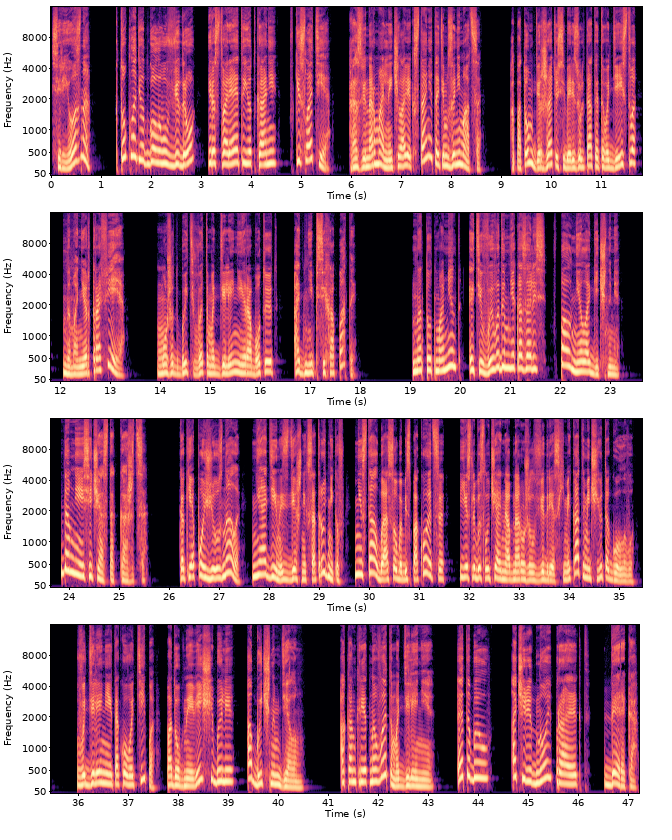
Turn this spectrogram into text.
Серьезно? Кто кладет голову в ведро и растворяет ее ткани в кислоте? Разве нормальный человек станет этим заниматься? А потом держать у себя результат этого действа на манер трофея? Может быть, в этом отделении работают одни психопаты? На тот момент эти выводы мне казались вполне логичными. Да мне и сейчас так кажется. Как я позже узнала, ни один из здешних сотрудников не стал бы особо беспокоиться, если бы случайно обнаружил в ведре с химикатами чью-то голову. В отделении такого типа подобные вещи были обычным делом. А конкретно в этом отделении это был очередной проект Дерека.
